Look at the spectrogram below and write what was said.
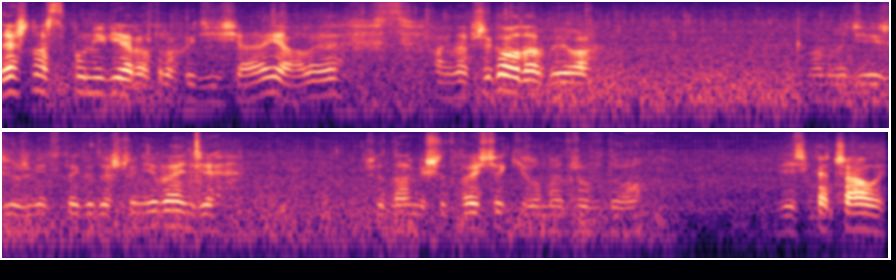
deszcz nas sponiewiera trochę dzisiaj, ale fajna przygoda była. Mam nadzieję, że już więcej tego deszczu nie będzie. Przed nami jeszcze 20 km do wieś Kaczały.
